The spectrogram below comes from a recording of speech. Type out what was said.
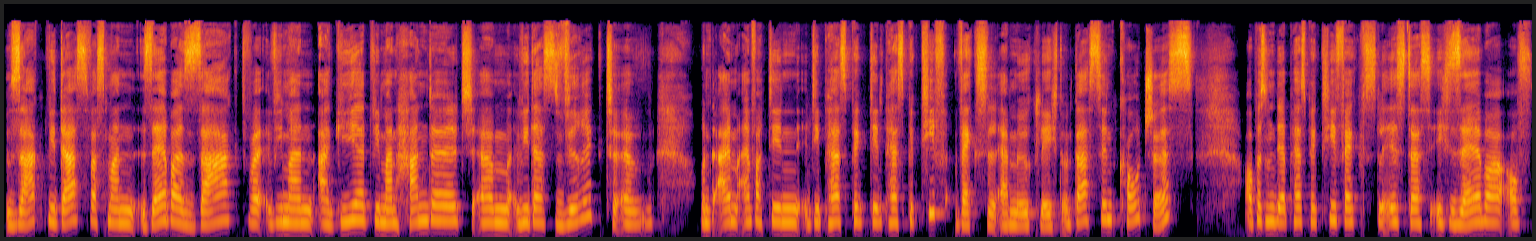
sagt, wie das, was man selber sagt, wie man agiert, wie man handelt, ähm, wie das wirkt äh, und einem einfach den, die Perspekt den Perspektivwechsel ermöglicht. Und das sind Coaches. Ob es nun der Perspektivwechsel ist, dass ich selber auf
